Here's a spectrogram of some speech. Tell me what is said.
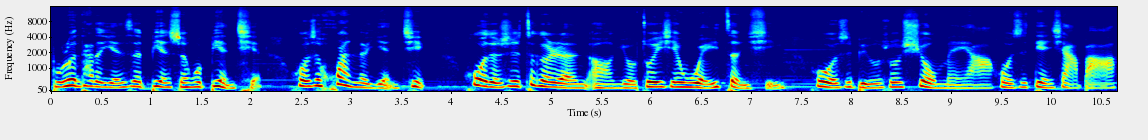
不论他的颜色变深或变浅，或者是换了眼镜，或者是这个人啊有做一些微整形，或者是比如说秀眉啊，或者是垫下巴，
